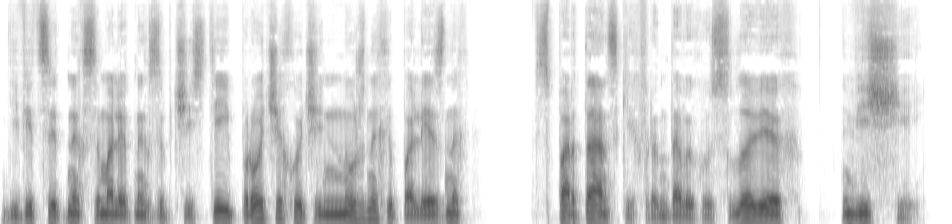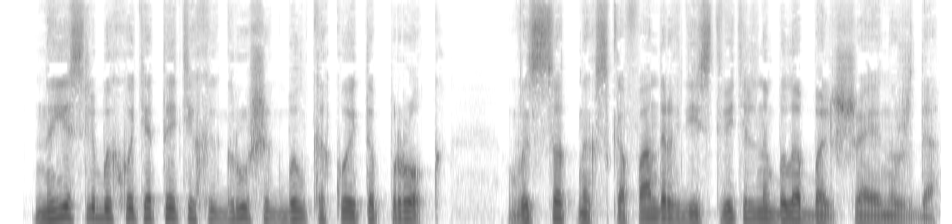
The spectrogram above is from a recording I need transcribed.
дефицитных самолетных запчастей и прочих очень нужных и полезных в спартанских фронтовых условиях вещей. Но если бы хоть от этих игрушек был какой-то прок, в высотных скафандрах действительно была большая нужда.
